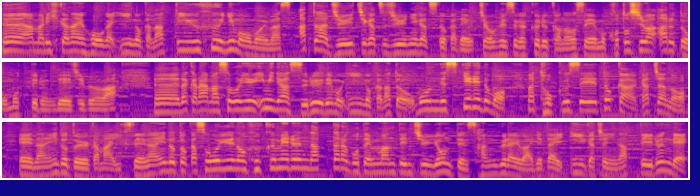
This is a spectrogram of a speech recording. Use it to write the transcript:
うん、あまり引かない方がいいのかなっていう風にも思います。あとは11月、12月とかで超フェスが来る可能性も今年はあると思ってるんで、自分は。うん、だからまあそういう意味ではスルーでもいいのかなとは思うんですけれども、まあ特性とかガチャの、え、難易度というかまあ育成難易度とかそういうのを含めるんだったら5点満点中4.3ぐらいは上げたいいいガチャになっているんで、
